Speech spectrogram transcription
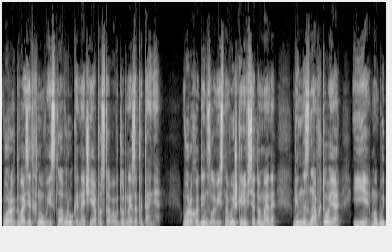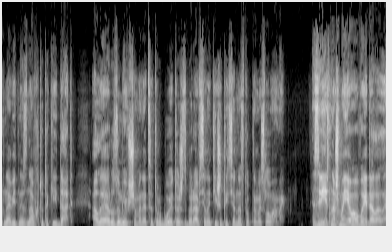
Ворог два зітхнув і склав руки, наче я поставив дурне запитання. Ворог один зловісно вишкірився до мене. Він не знав, хто я, і, мабуть, навіть не знав, хто такий дат, але розумів, що мене це турбує, тож збирався натішитися наступними словами. Звісно ж, ми його видалили.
